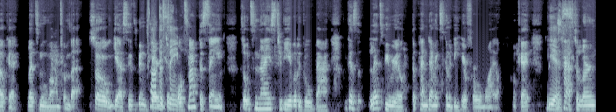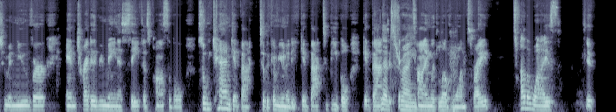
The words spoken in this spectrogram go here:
okay, let's move on from that. So yes, it's been not very the same. difficult. It's not the same. So it's nice to be able to go back because let's be real, the pandemic's going to be here for a while. Okay. We Yes. just have to learn to maneuver and try to remain as safe as possible so we can get back to the community, get back to people, get back to That's spending right. time with loved ones, right? Otherwise, it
